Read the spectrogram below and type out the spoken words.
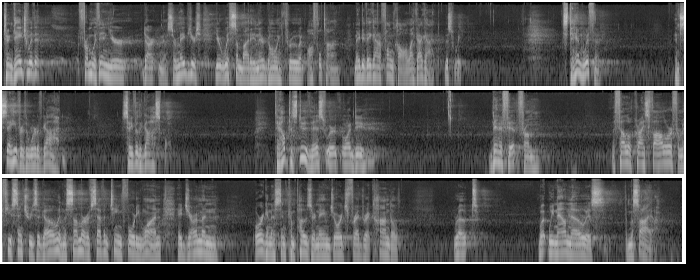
To engage with it from within your darkness. Or maybe you're, you're with somebody and they're going through an awful time. Maybe they got a phone call like I got this week. Stand with them and savor the Word of God, savor the gospel. To help us do this, we're going to benefit from a fellow Christ follower from a few centuries ago. In the summer of 1741, a German organist and composer named George Frederick Handel wrote what we now know as the Messiah.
